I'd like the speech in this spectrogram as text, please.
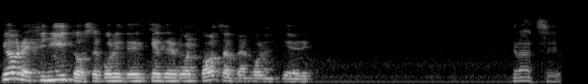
Io avrei finito, se volete chiedere qualcosa ben volentieri. Grazie.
